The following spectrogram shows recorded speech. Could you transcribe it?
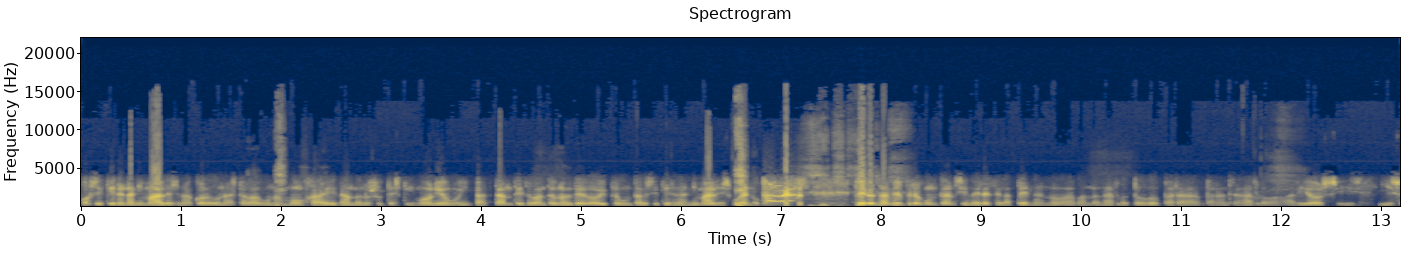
o si tienen animales, me acuerdo, una estaba una monja ahí dándonos su testimonio muy impactante y levanta uno el dedo y pregunta a ver si tienen animales. Bueno, pues, pero también preguntan si merece la pena, ¿no? Abandonarlo todo para para, para entregarlo a Dios y, y eso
